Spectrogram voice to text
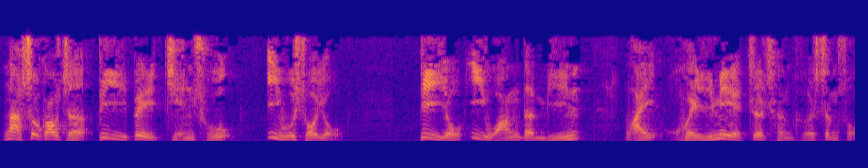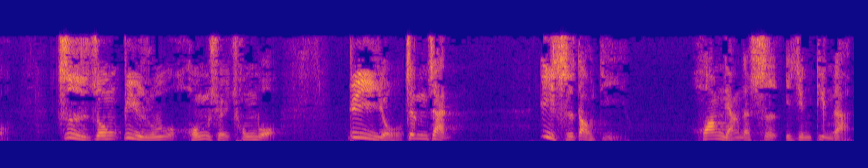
那受高者必被剪除，一无所有，必有一王的民。来毁灭这城和圣所，至终必如洪水冲没，必有征战，一直到底。荒凉的事已经定了，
